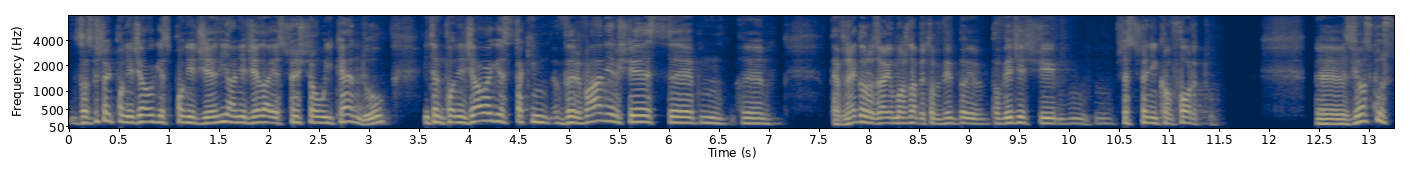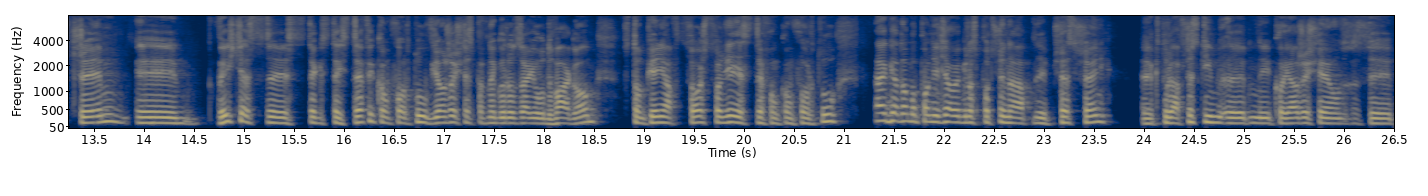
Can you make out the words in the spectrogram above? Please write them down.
zazwyczaj poniedziałek jest po niedzieli, a niedziela jest częścią weekendu i ten poniedziałek jest takim wyrwaniem się z y, y, pewnego rodzaju, można by to powiedzieć, y, przestrzeni komfortu. Y, W związku z czym y, wyjście z tej strefy komfortu wiąże się z pewnego rodzaju odwagą, wstąpienia w coś, co nie jest strefą komfortu. A jak wiadomo, poniedziałek rozpoczyna y, przestrzeń, y, która wszystkim y, kojarzy się z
